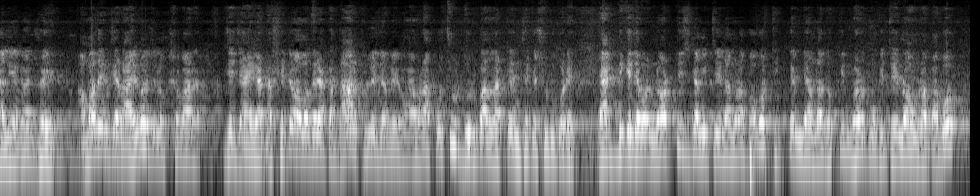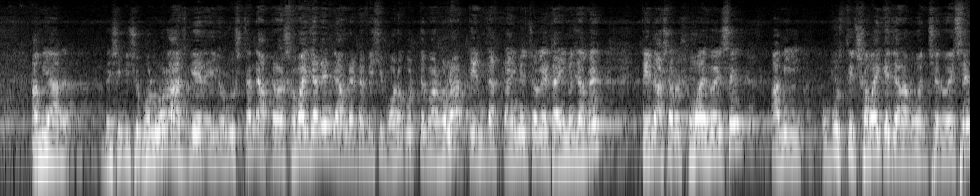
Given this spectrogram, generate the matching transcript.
কালিয়াগঞ্জ হয়ে আমাদের যে রায়গঞ্জ লোকসভার যে জায়গাটা, সেটাও আমাদের একটা দ্বার খুলে যাবে এবং আমরা প্রচুর দূরপাল্লার ট্রেন থেকে শুরু করে একদিকে যেমন নর্থ ইস্টগামী ট্রেন আমরা পাবো, ঠিক তেমনি আমরা দক্ষিণ ভারতমুখী ট্রেনও আমরা পাবো। আমি আর বেশি কিছু বলব না, আজকের এই অনুষ্ঠানে আপনারা সবাই জানেন যে আমরা এটা বেশি বড় করতে পারব না ট্রেন তার টাইমে চলে, টাইমে যাবে। ট্রেন আসারও সময় হয়েছে। আমি উপস্থিত সবাইকে যারা মঞ্চে রয়েছেন,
